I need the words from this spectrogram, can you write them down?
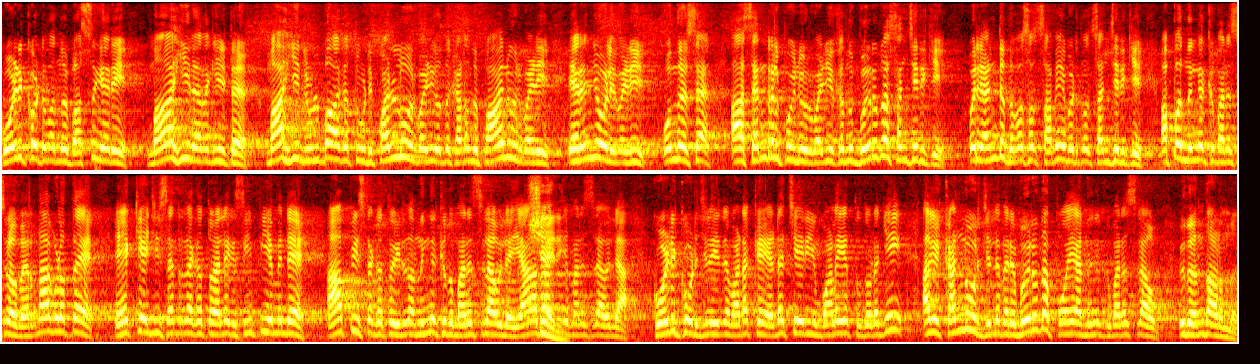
കോഴിക്കോട്ട് വന്ന് ബസ് കയറി മാഹിയിൽ ഇറങ്ങിയിട്ട് മാഹിയിൽ ഉൾഭാഗത്തൂടി പള്ളൂർ വഴി ഒന്ന് കടന്ന് പാനൂർ വഴി എരഞ്ഞോളി വഴി ഒന്ന് ആ സെൻട്രൽ പോയിലൂർ വഴിയൊക്കെ ഒന്ന് വെറുതെ സഞ്ചരിക്കുക ഒരു രണ്ട് ദിവസം സമയമെടുത്ത് സഞ്ചരിക്കുക അപ്പം നിങ്ങൾക്ക് മനസ്സിലാവും. എറണാകുളത്തെ എ കെ ജി സെന്ററിനകത്തോ അല്ലെങ്കിൽ സി പി എമ്മിന്റെ ആഫീസിനകത്തോ ഇരുന്നാൽ നിങ്ങൾക്കിത് ഇത് മനസ്സിലാവില്ല. യാഥാർത്ഥ്യം മനസ്സിലാവില്ല. കോഴിക്കോട് ജില്ലയിലെ വടക്ക് എടച്ചേരിയും വളയത്ത് തുടങ്ങി. അങ്ങ് കണ്ണൂർ ജില്ല വരെ വെറുതെ പോയാൽ നിങ്ങൾക്ക് മനസ്സിലാവും ഇത് എന്താണെന്ന്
